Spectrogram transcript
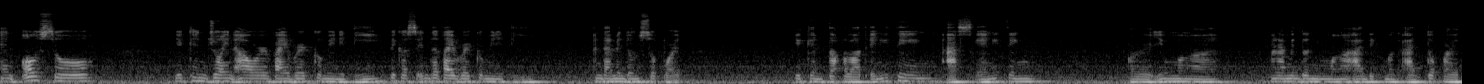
And also, you can join our Viber community because in the Viber community, ang dami doon support you can talk about anything, ask anything, or yung mga, marami doon yung mga addict mag-add to cart.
